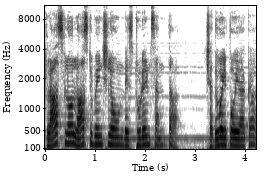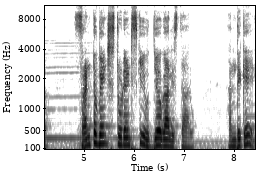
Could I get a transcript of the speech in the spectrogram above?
క్లాస్లో లాస్ట్ బెంచ్లో ఉండే స్టూడెంట్స్ అంతా చదువైపోయాక ఫ్రంట్ బెంచ్ స్టూడెంట్స్కి ఉద్యోగాలు ఇస్తారు అందుకే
